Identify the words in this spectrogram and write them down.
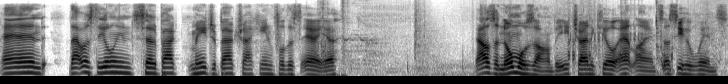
And that was the only set of back major backtracking for this area. Now it's a normal zombie trying to kill antlions. Let's see who wins.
